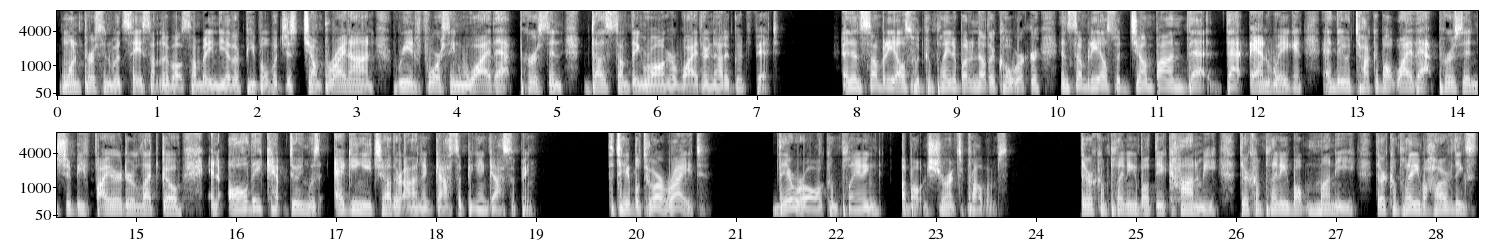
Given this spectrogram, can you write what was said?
One person would say something about somebody, and the other people would just jump right on, reinforcing why that person does something wrong or why they're not a good fit. And then somebody else would complain about another coworker, and somebody else would jump on that, that bandwagon, and they would talk about why that person should be fired or let go. And all they kept doing was egging each other on and gossiping and gossiping. The table to our right, they were all complaining about insurance problems. They're complaining about the economy. They're complaining about money. They're complaining about how everything's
